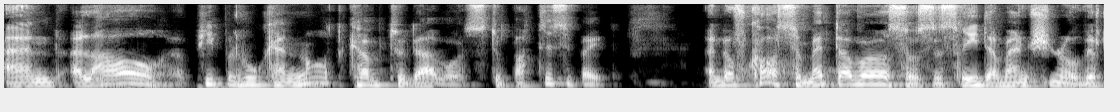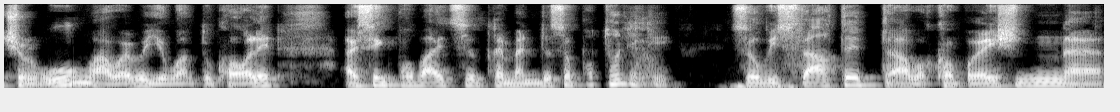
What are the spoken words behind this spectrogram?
and allow people who cannot come to Davos to participate. And of course, the metaverse or the three-dimensional virtual room, however you want to call it, I think provides a tremendous opportunity. So we started our cooperation uh,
